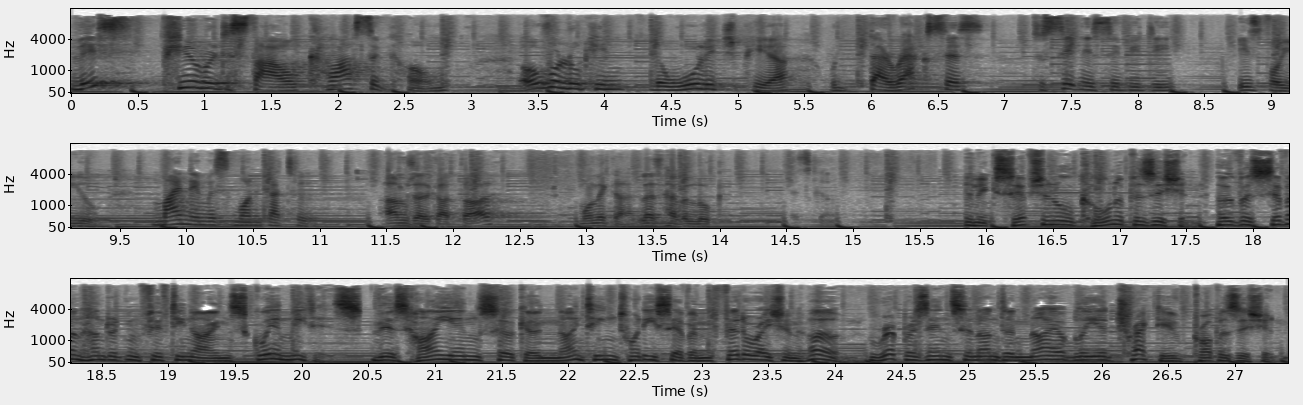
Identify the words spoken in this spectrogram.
This period-style classic home overlooking the Woolwich Pier with direct access to Sydney CBD is for you. My name is Monica Tu. I'm Jad Kattar. Monica, let's have a look. An exceptional corner position, over 759 square metres, this high-end circa 1927 Federation home represents an undeniably attractive proposition.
